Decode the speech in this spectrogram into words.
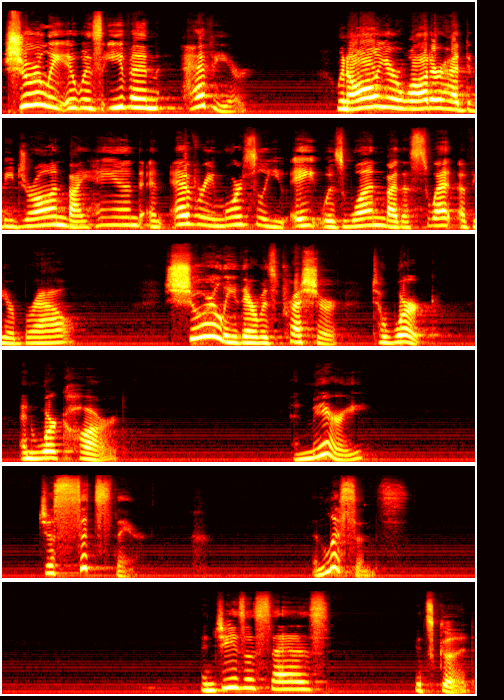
Surely it was even heavier when all your water had to be drawn by hand and every morsel you ate was won by the sweat of your brow. Surely there was pressure to work and work hard. And Mary just sits there and listens. And Jesus says it's good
